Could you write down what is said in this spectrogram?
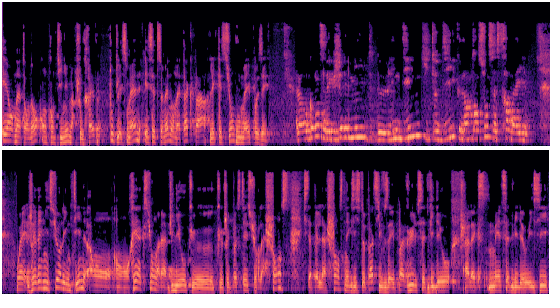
Et en attendant, on continue Marche ou Crève toutes les semaines. Et cette semaine, on attaque par les questions que vous m'avez posées. Alors on commence avec Jérémy de LinkedIn qui te dit que l'intention ça se travaille. Ouais, Jérémy sur LinkedIn, en, réaction à la vidéo que, que j'ai postée sur la chance, qui s'appelle La chance n'existe pas. Si vous n'avez pas vu cette vidéo, Alex met cette vidéo ici.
